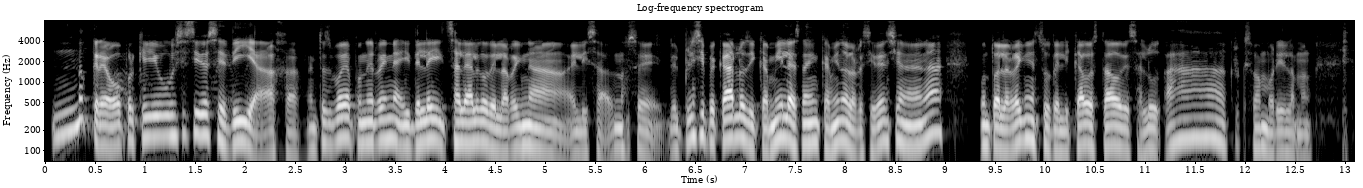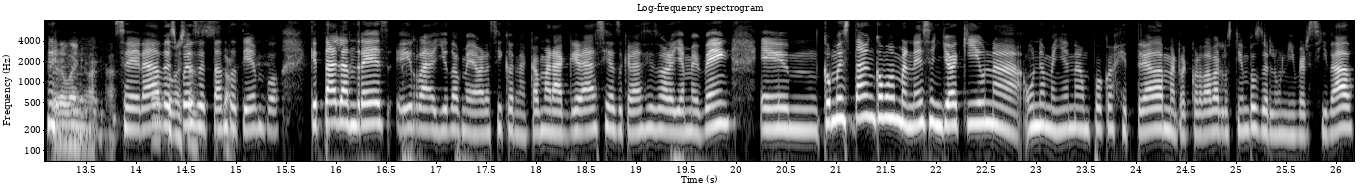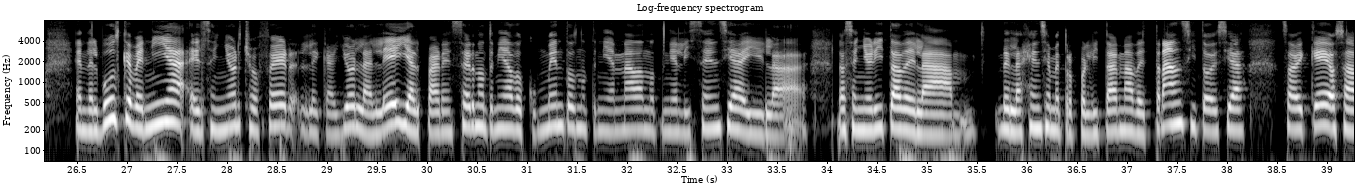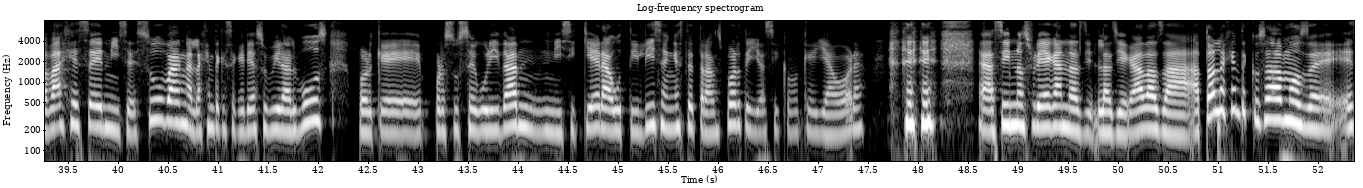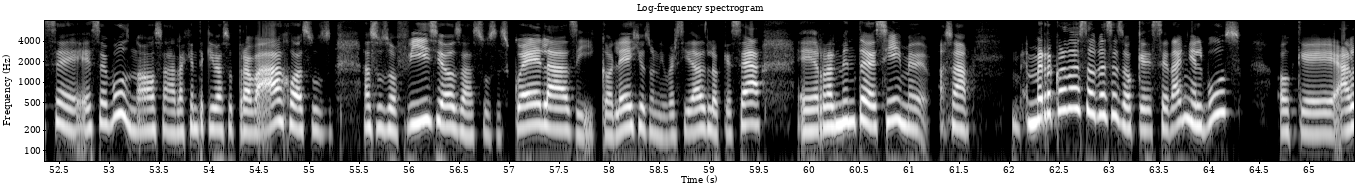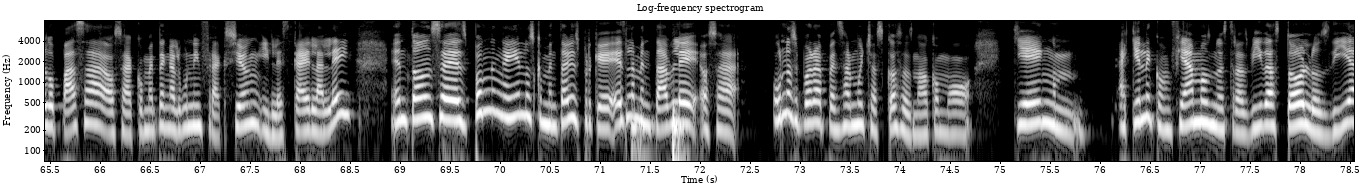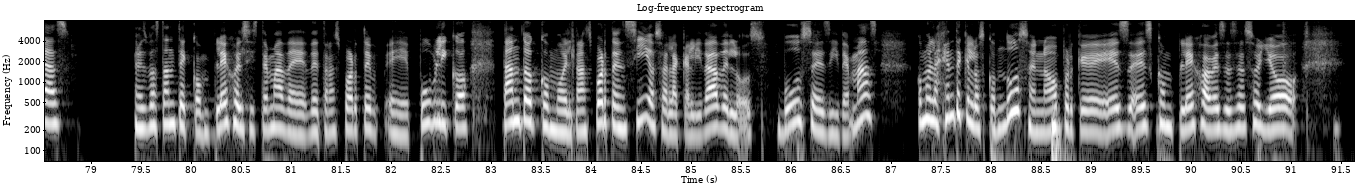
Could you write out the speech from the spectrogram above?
No creo, porque hubiese sido ese día, ajá. Entonces voy a poner reina y de ley sale algo de la reina Elisa, no sé. El príncipe Carlos y Camila están en camino a la residencia, na, junto a la reina en su delicado estado de salud. Ah, creo que se va a morir la man. Pero bueno, ajá. Será después de tanto tiempo. ¿Qué tal, Andrés? Irra, ayúdame ahora sí con la cámara. Gracias, gracias. Ahora ya me ven. Em, ¿Cómo están? ¿Cómo amanecen? Yo aquí una, una mañana un poco ajetreada, me recordaba los tiempos de la universidad. En el bus que venía, el señor chofer le cayó la ley al al parecer no tenía documentos, no tenía nada, no tenía licencia y la, la señorita de la, de la Agencia Metropolitana de Tránsito decía, ¿sabe qué? O sea, bájese ni se suban a la gente que se quería subir al bus porque por su seguridad ni siquiera utilicen este transporte y yo así como que, ¿y ahora? así nos friegan las, las llegadas a, toda la gente que usábamos de ese, ese bus, ¿no? O sea, a la gente que iba a su trabajo, a sus, a sus oficios, a sus escuelas y colegios, universidades, lo que sea, eh, realmente sí, me, o sea, me recuerdo estas veces o que se daña el bus o que algo pasa, o sea, cometen alguna infracción y les cae la ley. Entonces, pongan ahí en los comentarios porque es lamentable, o sea, uno se puede pensar muchas cosas, ¿no? Como quién, a quién le confiamos nuestras vidas todos los días es bastante complejo el sistema de, transporte eh, público, tanto como el transporte en sí, o sea, la calidad de los buses y demás, como la gente que los conduce, ¿no? Porque es, es complejo a veces eso yo,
